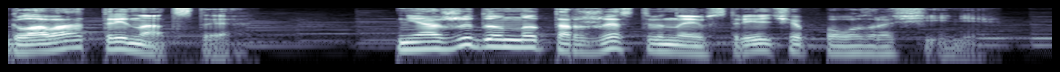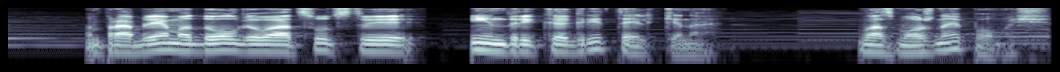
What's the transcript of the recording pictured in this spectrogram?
Глава 13. Неожиданно торжественная встреча по возвращении. Проблема долгого отсутствия Индрика Грителькина. Возможная помощь.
